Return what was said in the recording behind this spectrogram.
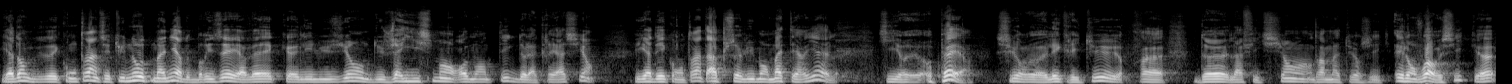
Il y a donc des contraintes. C'est une autre manière de briser avec l'illusion du jaillissement romantique de la création. Il y a des contraintes absolument matérielles qui euh, opèrent sur euh, l'écriture euh, de la fiction dramaturgique. Et l'on voit aussi que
